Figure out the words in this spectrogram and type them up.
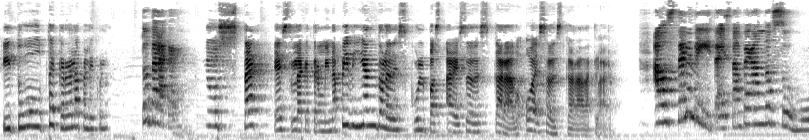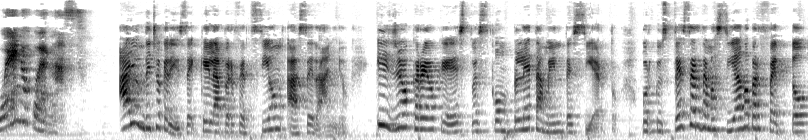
y tú te crees la película. Y usted es la que termina pidiéndole disculpas a ese descarado o a esa descarada, claro. A usted, Hay un dicho que dice que la perfección hace daño. Y yo creo que esto es completamente cierto, porque usted ser demasiado perfecto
